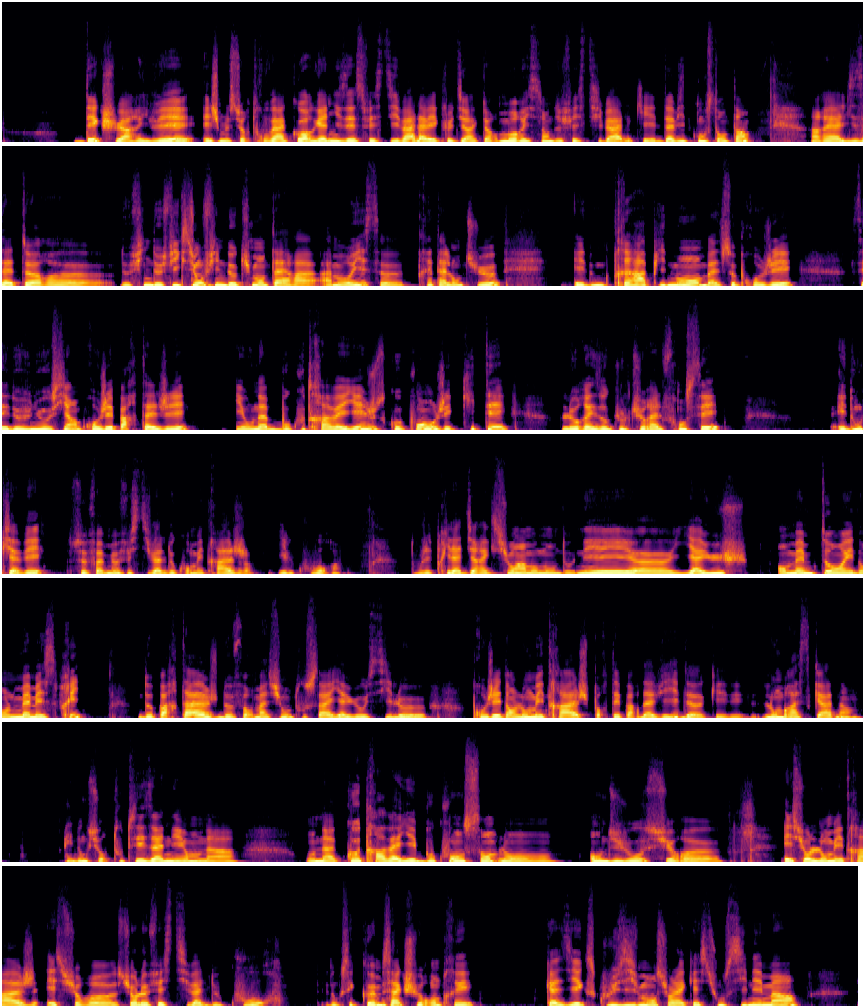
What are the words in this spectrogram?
dès que je suis arrivée et je me suis retrouvée à co-organiser ce festival avec le directeur mauricien du festival, qui est David Constantin, un réalisateur euh, de films de fiction, films documentaires à, Maurice, euh, très talentueux. Et donc très rapidement, bah, ce projet, c'est devenu aussi un projet partagé. Et on a beaucoup travaillé jusqu'au point où j'ai quitté le réseau culturel français. Et donc il y avait ce fameux festival de court métrage, Il court, dont j'ai pris la direction à un moment donné. Euh, il y a eu, en même temps et dans le même esprit de partage, de formation, tout ça, il y a eu aussi le projet d'un long métrage porté par David, qui est L'Ombrascan. Et donc, sur toutes ces années, on a, on a co-travaillé beaucoup ensemble en, duo sur, euh, et sur le long métrage et sur, euh, sur le festival de cours. Donc, c'est comme ça que je suis rentrée quasi exclusivement sur la question cinéma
